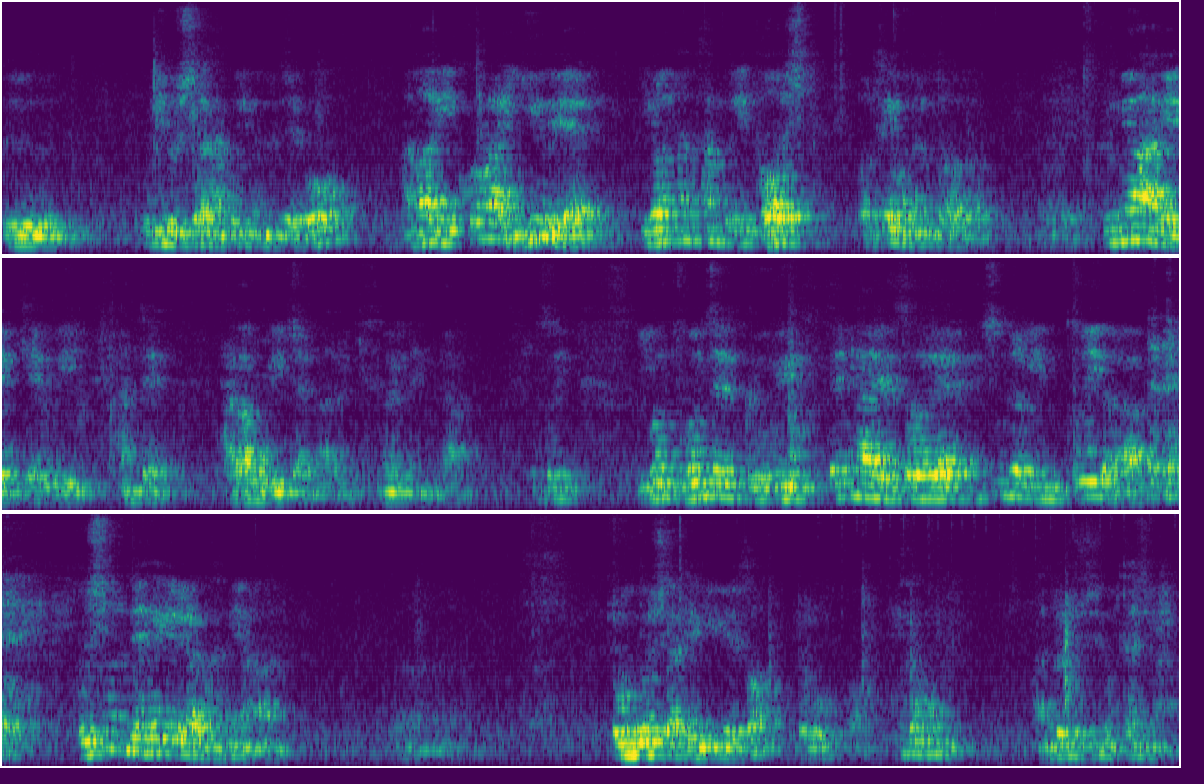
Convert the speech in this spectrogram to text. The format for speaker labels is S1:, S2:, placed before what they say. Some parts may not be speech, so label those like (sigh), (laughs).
S1: 그 우리 도시가 갖고 있는 문제고 아마 이 코로나 이후에 이런 현상들이 더 시- 어떻게 보면 더 어, 극명하게 이렇게 우리한테 다가오고 있지 않나 이렇게 생각이 됩니다. 그래서 이번 두 번째 그 우리 세미나에서의 핵심적인 토의가 도시 문제 해결이라고 하면 어, 좋은 도시가 되기 위해서 결국 뭐 행복은 만들어주지 못하지만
